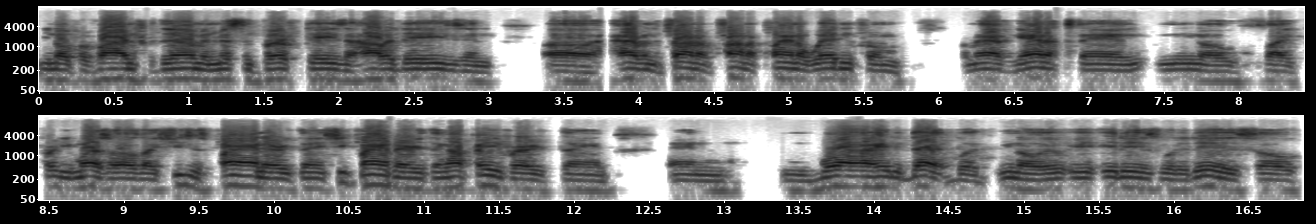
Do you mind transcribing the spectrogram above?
you know, providing for them and missing birthdays and holidays and uh, having to try to trying to plan a wedding from from Afghanistan. You know, like pretty much, I was like, she just planned everything. She planned everything. I paid for everything, and boy, I hated that, but you know, it, it is what it is. So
